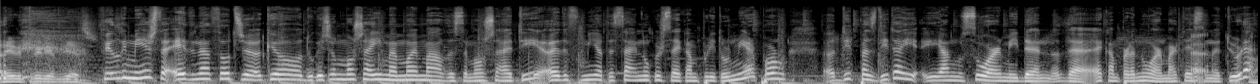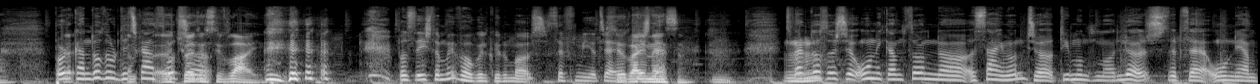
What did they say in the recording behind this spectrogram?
Deri 30 vjeç. Fillimisht Edna thotë që kjo duke qenë mosha ime më e madhe se mosha e tij, edhe fëmijët e saj nuk është se e kanë pritur mirë, por ditë pas dite janë mësuar me idenë dhe e kanë pranuar martesën e tyre. Po. Por ka ndodhur diçka thotë që quhet si vllai. Po se ishte më i vogël ky në moshë, se fëmijët që ajo kishte. Si mesën. Mm. Çfarë mhm. ndonëse unë i kam thënë uh, Simon që ti mund të më lësh sepse unë jam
